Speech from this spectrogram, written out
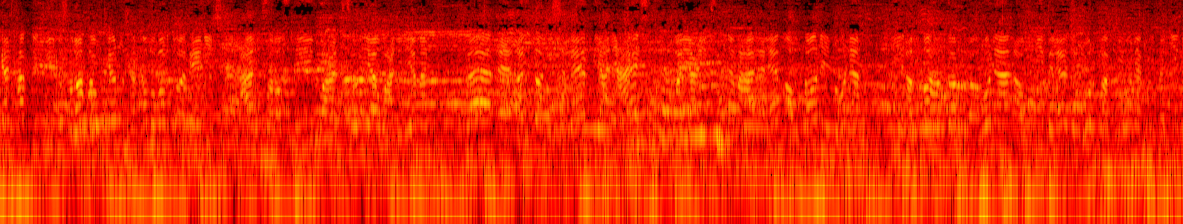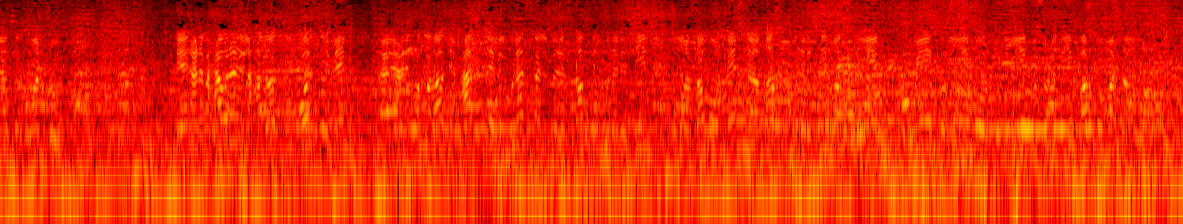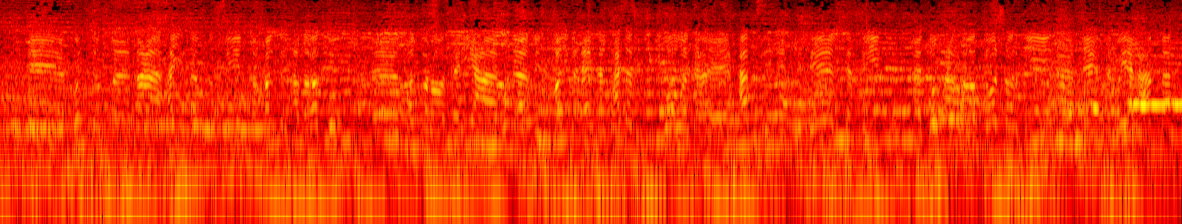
كان حفل كبير بصراحة وكانوا شغلوا برضه أغاني عن فلسطين وعن سوريا وعن اليمن. فايضا الشباب يعني عاشوا ويعيشون مع آلام أوطانهم هنا في المهجر هنا أو في بلاد الغربة في هنا في مدينة جوانجو. أنا بحاول أنقل لحضراتكم جزء من يعني فقرات الحفل بالمناسبة لصف المدرسين ومعظمهم من مصر مدرسين مصريين وسوريين وأردنيين وسعوديين برضه ما شاء الله. كنت مع هيثم الصين نقلت لحضراتكم فقرة سريعة هنا من قلب هذا الحدث وهو حفل احتفال تخريج الدفعة 13 لأبناء الثانوية العامة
